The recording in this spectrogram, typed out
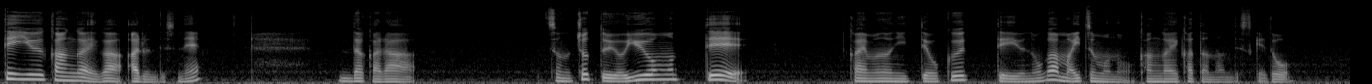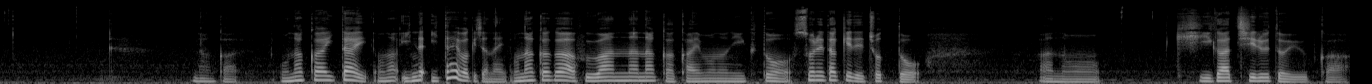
っていう考えがあるんですね。だからそのちょっと余裕を持って買い物に行っておくっていうのが、まあ、いつもの考え方なんですけどなんかお腹痛いおな痛いわけじゃない。お腹が不安な中買い物に行くとそれだけでちょっとあの気が散るというか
